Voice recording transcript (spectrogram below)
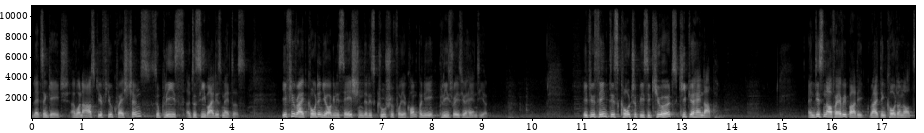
let's engage. I want to ask you a few questions, so please, uh, to see why this matters. If you write code in your organization that is crucial for your company, please raise your hand here. If you think this code should be secured, keep your hand up. And this is now for everybody, writing code or not.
